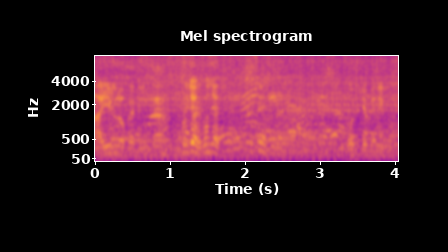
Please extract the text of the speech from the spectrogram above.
ఆ ఇల్లు ఒకటి ఇంకా. కూర్చోరు కూర్చోరు. Okay very good.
